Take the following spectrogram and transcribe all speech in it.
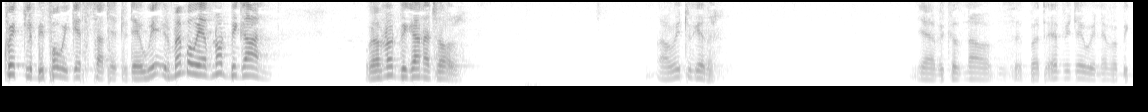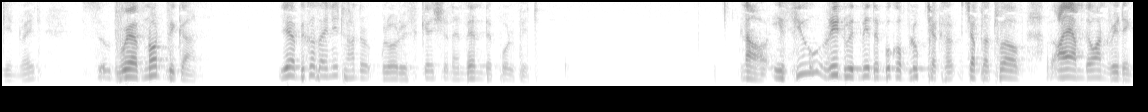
quickly before we get started today. We, remember, we have not begun. We have not begun at all. Are we together? Yeah, because now, but every day we never begin, right? So we have not begun. Yeah, because I need to handle glorification and then the pulpit. Now, if you read with me the book of Luke chapter, chapter 12, I am the one reading.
